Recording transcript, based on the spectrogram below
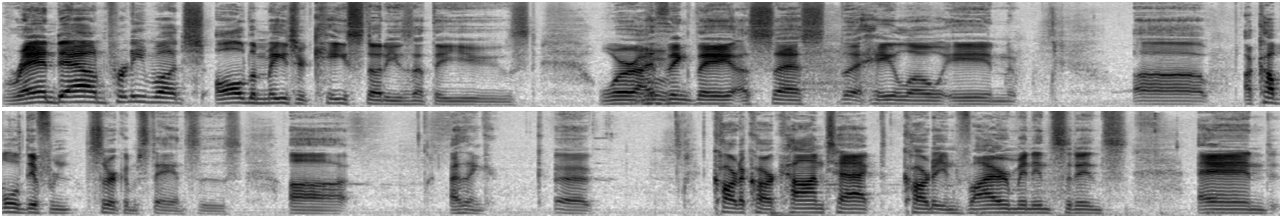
ran down pretty much all the major case studies that they used, where I think they assessed the Halo in uh, a couple of different circumstances. Uh, I think uh, car to car contact, car to environment incidents, and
